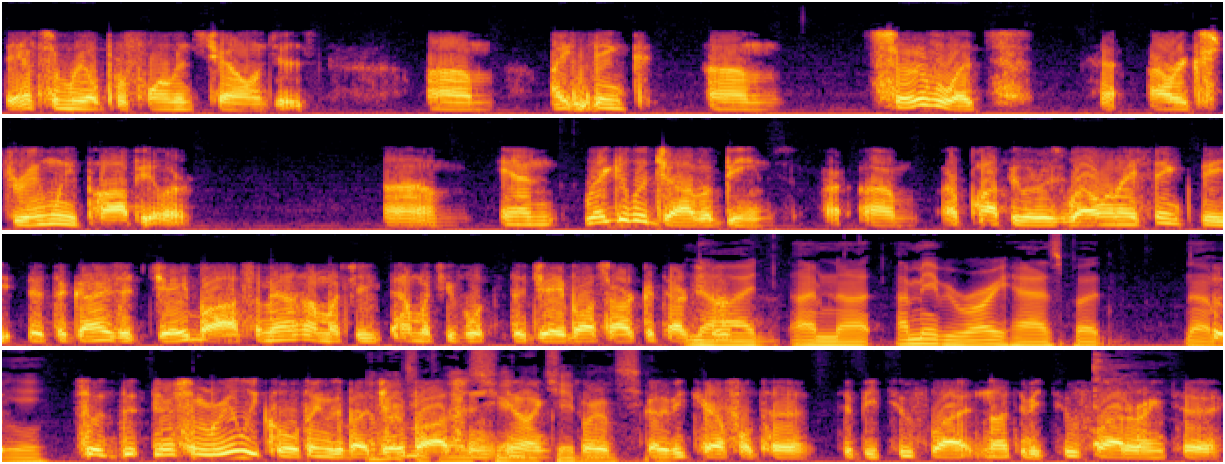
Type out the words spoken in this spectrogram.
they have some real performance challenges. Um, I think um, servlets are extremely popular. Um, and regular Java beans are, um, are popular as well. And I think the, that the guys at JBoss, I mean, I don't know how much you, how much you've looked at the JBoss architecture. No, I, I'm not. I maybe Rory has, but not me. So th- there's some really cool things about JBoss, and you know, you sort of got to be careful to, to be too flat, not to be too flattering to,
